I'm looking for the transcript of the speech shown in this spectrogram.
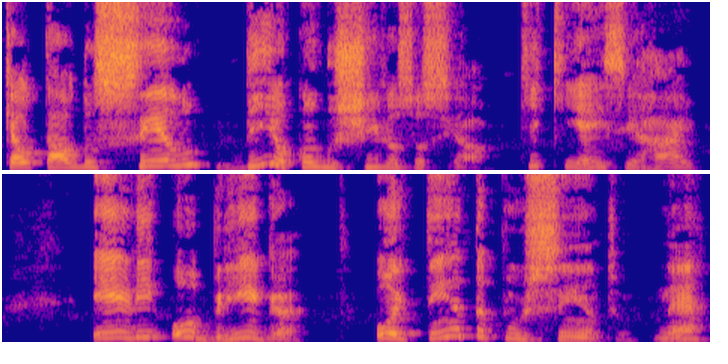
que é o tal do selo biocombustível social. O que, que é esse raio? Ele obriga 80% né,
